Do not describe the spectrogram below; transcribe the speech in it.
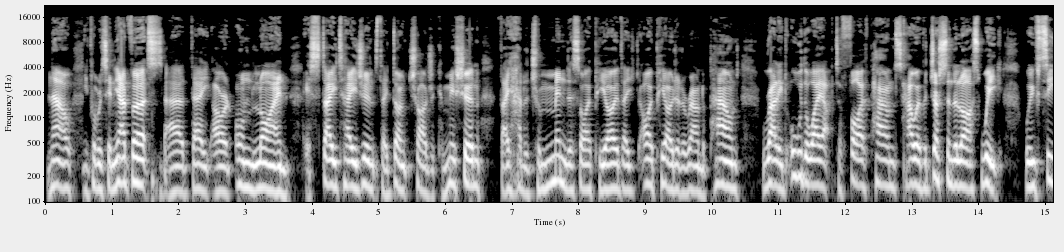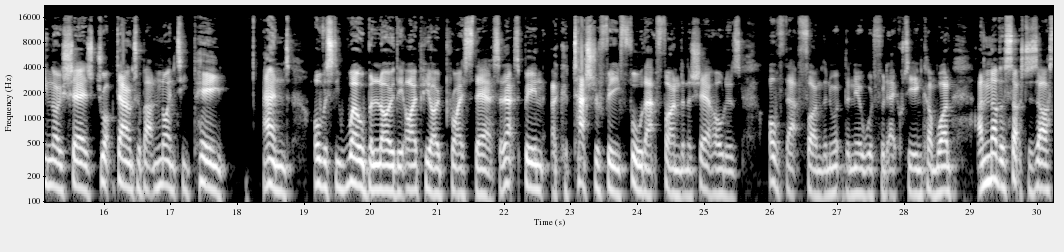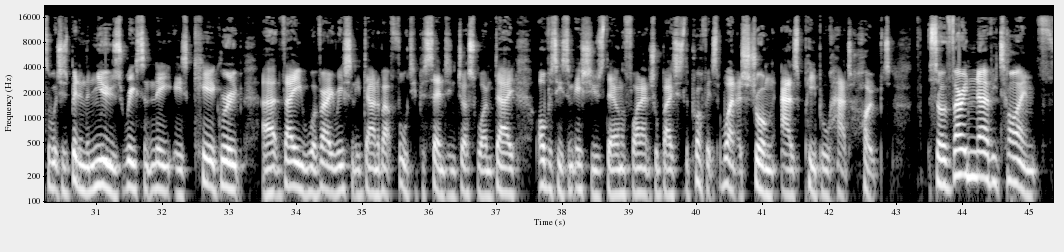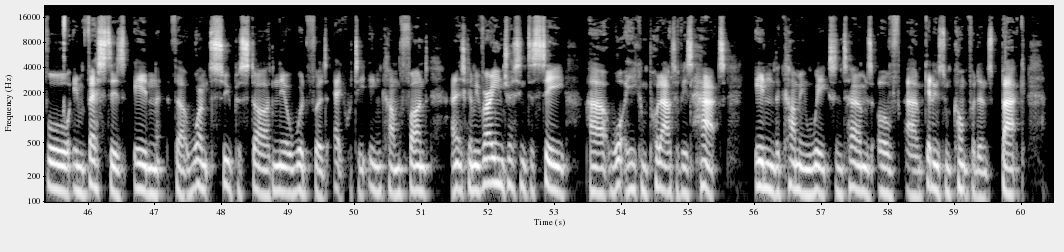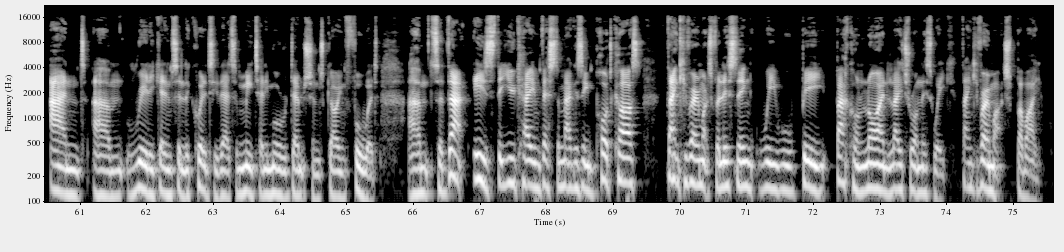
Now, you've probably seen the adverts. Uh, they are an online estate agent. They don't charge a commission. They had a tremendous IPO. They IPO'd at around a pound, rallied all the way up to five pounds. However, just in the last week, we've seen those shares drop down to about 90p and obviously well below the IPO price there. So that's been a catastrophe for that fund and the shareholders of that fund, the, the Neil Woodford Equity Income one. Another such disaster, which has been in the news recently, is Kier Group. Uh, they were very recently down about 40% in just one day. Obviously, some issues there on the financial basis. The profits weren't as strong as people had hoped. So, a very nervy time for investors in the once superstar Neil Woodford Equity Income Fund, and it's going to be very interesting to see uh, what he can pull out of his hat in the coming weeks in terms of um, getting some confidence back and um, really getting some liquidity there to meet any more redemptions going forward. Um, so that is the UK Investor Magazine podcast. Thank you very much for listening. We will be back online later on this week. Thank you very much. Bye bye.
